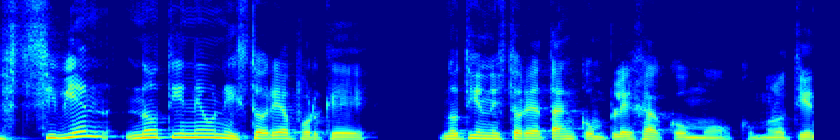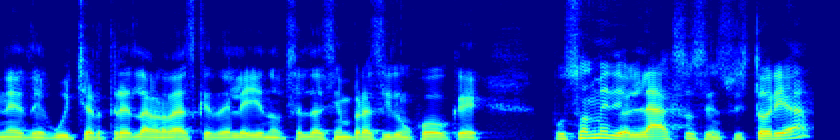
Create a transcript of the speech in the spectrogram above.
si bien no tiene una historia porque no tiene una historia tan compleja como, como lo tiene The Witcher 3. La verdad es que The Legend of Zelda siempre ha sido un juego que pues son medio laxos en su historia.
